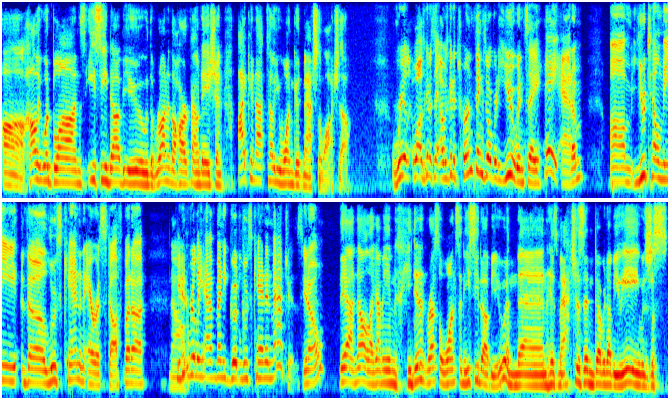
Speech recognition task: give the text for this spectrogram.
uh, Hollywood Blondes, ECW, the Run in the Hart Foundation. I cannot tell you one good match to watch, though. Really? Well, I was going to say I was going to turn things over to you and say, "Hey, Adam, um, you tell me the loose cannon era stuff." But uh, No. he didn't really have many good loose cannon matches, you know. Yeah, no, like I mean, he didn't wrestle once in ECW, and then his matches in WWE was just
